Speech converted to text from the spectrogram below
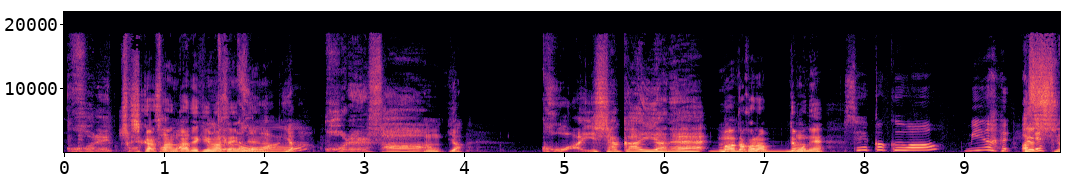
これちょっとしか参加できませんみたいな。いやこれさ、うん。いや怖い社会やね、まあだからでもね。性格は？みんなあえ性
